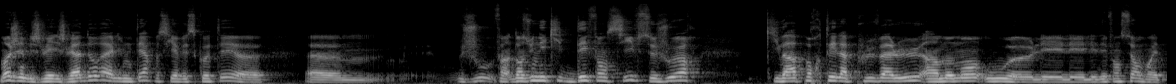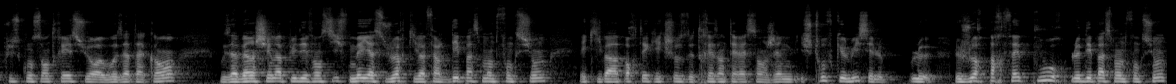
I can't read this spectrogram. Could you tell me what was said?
Moi, je l'ai adoré à l'Inter parce qu'il y avait ce côté. euh, dans une équipe défensive, ce joueur qui va apporter la plus-value à un moment où euh, les, les- défenseurs vont être plus concentrés sur euh, vos attaquants. Vous avez un schéma plus défensif, mais il y a ce joueur qui va faire le dépassement de fonction et qui va apporter quelque chose de très intéressant. J'aime, je trouve que lui, c'est le, le- le joueur parfait pour le dépassement de fonction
